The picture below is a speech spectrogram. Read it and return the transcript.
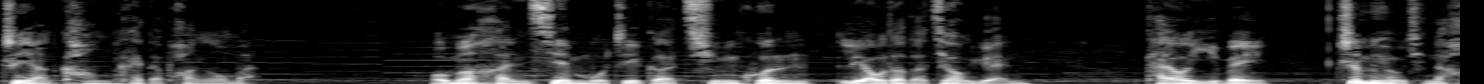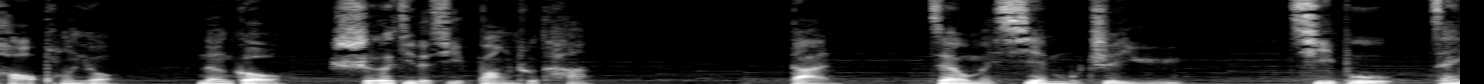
这样慷慨的朋友吗？我们很羡慕这个穷困潦倒的教员，他有一位这么有钱的好朋友，能够舍己的去帮助他。但在我们羡慕之余，岂不在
